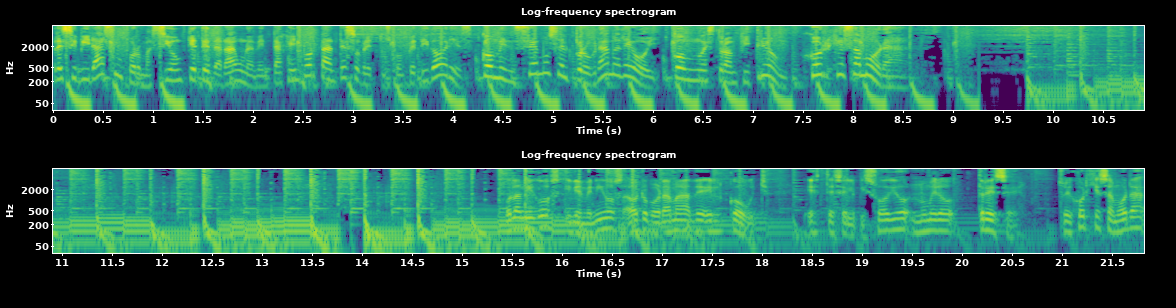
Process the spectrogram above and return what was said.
Recibirás información que te dará una ventaja importante sobre tus competidores. Comencemos el programa de hoy con nuestro anfitrión, Jorge Zamora. Hola amigos y bienvenidos a otro programa de El Coach. Este es el episodio número 13. Soy Jorge Zamora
